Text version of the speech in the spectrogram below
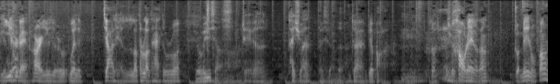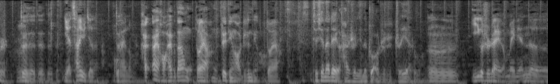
对，一是这个，二一个就是为了家里老头老太太都是说就是危险啊，这个太悬，太悬的。对，别跑了。嗯，得好这个，咱转变一种方式，对对对对对，也参与进来了，OK 了吗？还爱好还不耽误。对呀、嗯，这挺好，这真挺好。对呀、就现在这个还是您的主要职职业是吗？嗯，一个是这个每年的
